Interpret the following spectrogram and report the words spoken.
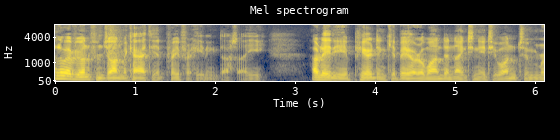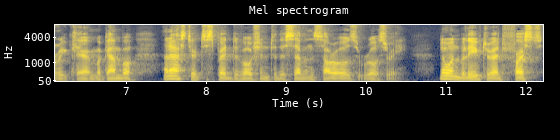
Hello, everyone, from John McCarthy at prayforhealing.ie. Our Lady appeared in Kibeho, Rwanda in 1981 to Marie Claire Mugambo and asked her to spread devotion to the Seven Sorrows Rosary. No one believed her at first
